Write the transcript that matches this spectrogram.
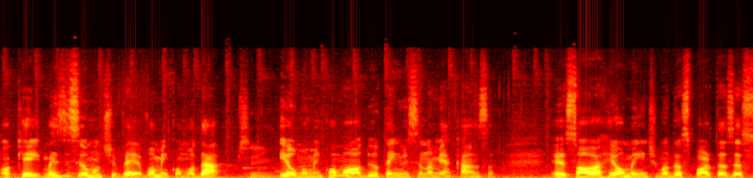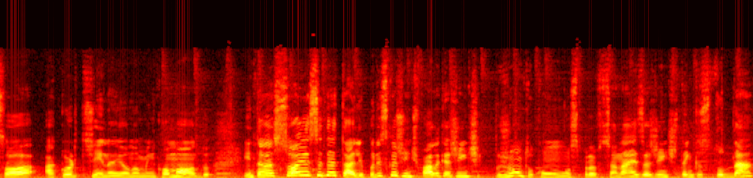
ok. Mas e se eu não tiver? Vou me incomodar? Sim. Eu não me incomodo, eu tenho isso na minha casa. É só realmente uma das portas é só a cortina, eu não me incomodo. Então é só esse detalhe. Por isso que a gente fala que a gente, junto com os profissionais, a gente tem que estudar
